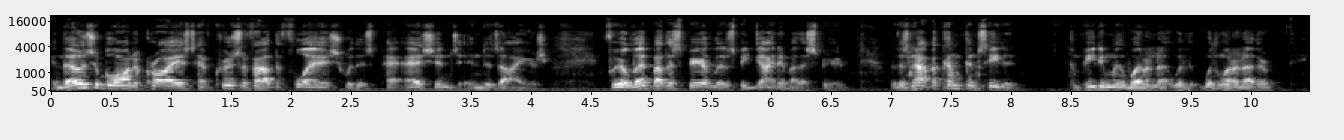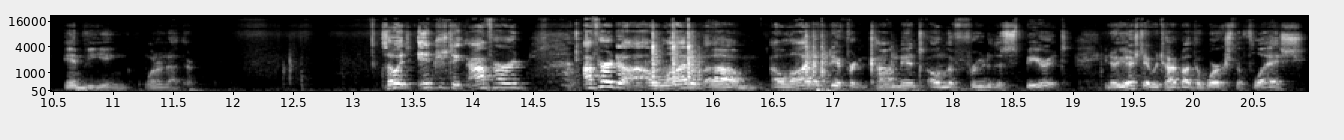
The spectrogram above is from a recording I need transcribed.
And those who belong to Christ have crucified the flesh with its passions and desires. If we are led by the Spirit, let us be guided by the Spirit. Let us not become conceited, competing with one another, with, with one another envying one another. So it's interesting. I've heard, I've heard a, a lot of um, a lot of different comments on the fruit of the spirit. You know, yesterday we talked about the works of the flesh,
